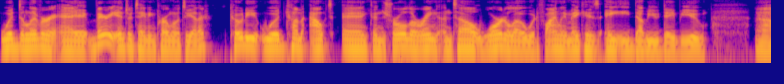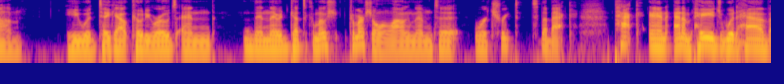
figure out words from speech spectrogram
would deliver a very entertaining promo together. Cody would come out and control the ring until Wardlow would finally make his AEW debut. Um, he would take out Cody Rhodes and then they would cut to commercial, allowing them to retreat to the back. PAC and Adam Page would have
